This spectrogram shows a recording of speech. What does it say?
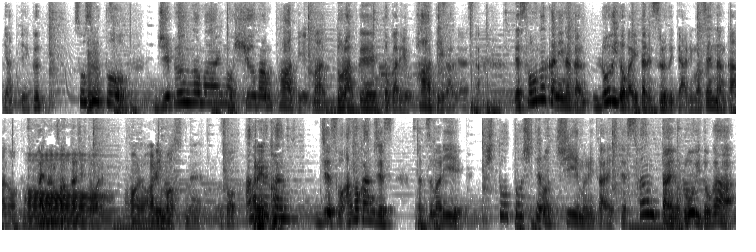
やっていく。そうすると、うん、自分の周りのヒューマンパーティー、まあ、ドラクエとかでいうパーティーがあるじゃないですか。で、その中になんか、ロイドがいたりするときありません？なんかあの、ファイナルファンタジーとかで。はい、ありますね。そう、あんな感じで、そう、あの感じです。つまり、人としてのチームに対して3体のロイドが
